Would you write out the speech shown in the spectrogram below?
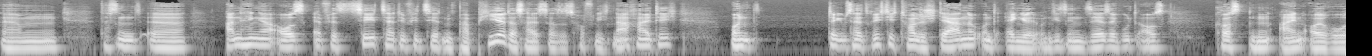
ähm, das sind äh, Anhänger aus FSC-zertifiziertem Papier, das heißt, das ist hoffentlich nachhaltig. Und da gibt es halt richtig tolle Sterne und Engel und die sehen sehr, sehr gut aus, kosten 1,46 Euro.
